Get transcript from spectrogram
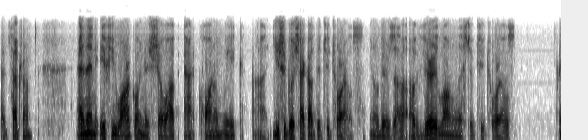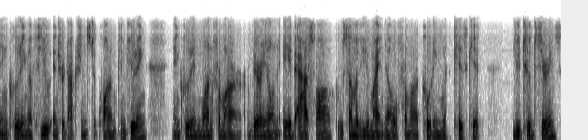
etc. And then if you are going to show up at Quantum Week, uh, you should go check out the tutorials. You know, there's a, a very long list of tutorials, including a few introductions to quantum computing, including one from our very own Abe Asfaw, who some of you might know from our Coding with Qiskit YouTube series.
